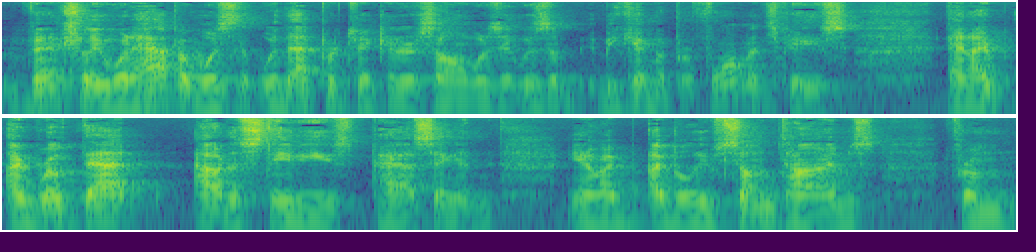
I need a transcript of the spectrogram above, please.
Eventually, what happened was that with that particular song was it was a, it became a performance piece, and I, I wrote that out of Stevie's passing, and you know I, I believe sometimes from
